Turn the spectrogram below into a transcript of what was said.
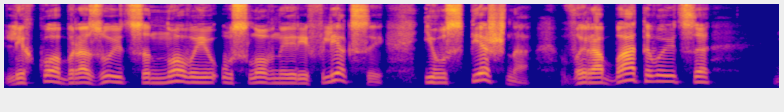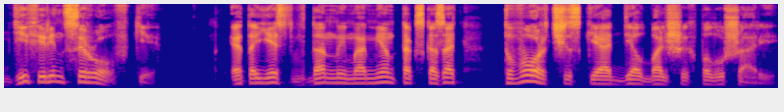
легко образуются новые условные рефлексы и успешно вырабатываются дифференцировки. Это есть в данный момент, так сказать, творческий отдел больших полушарий.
